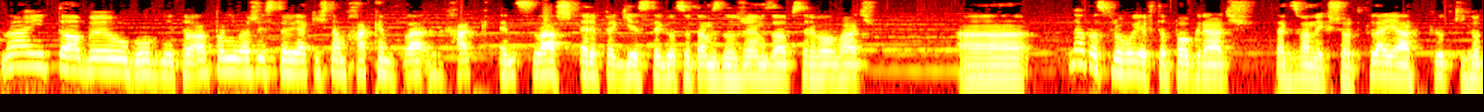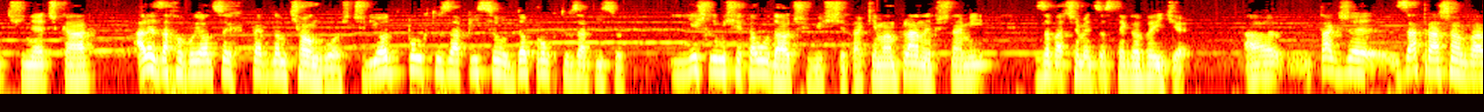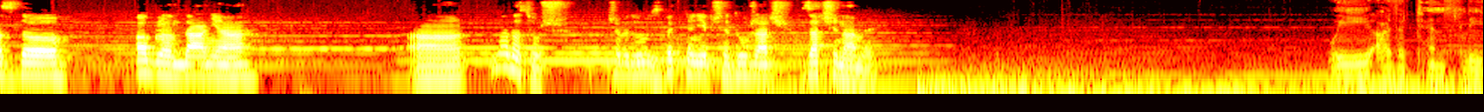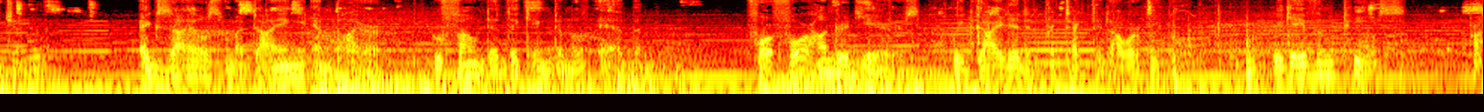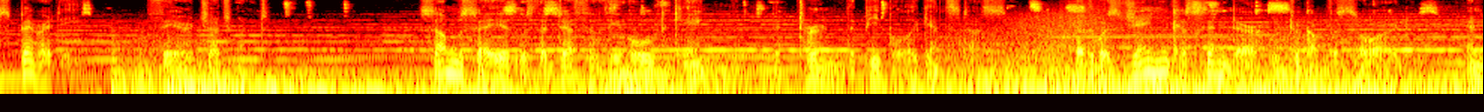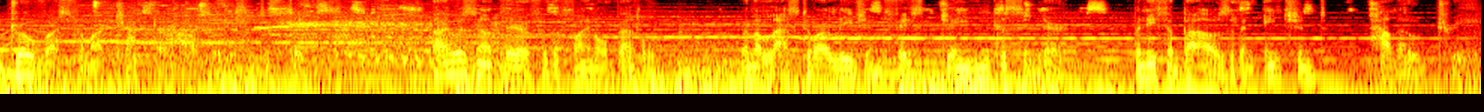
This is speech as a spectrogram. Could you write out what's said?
No i to był głównie to, a ponieważ jest to jakiś tam hack and, hack and slash RPG z tego co tam zdążyłem zaobserwować, a, no to spróbuję w to pograć w tak zwanych short playach, krótkich odcineczkach, ale zachowujących pewną ciągłość, czyli od punktu zapisu do punktu zapisu. I jeśli mi się to uda oczywiście, takie mam plany przynajmniej, zobaczymy co z tego wyjdzie. A, także zapraszam Was do oglądania. A, no to cóż, żeby tu zbytnio nie przedłużać, zaczynamy. We are the 10th Legion, exiles from a dying empire who founded the Kingdom of Ebb. For 400 years, we guided and protected our people. We gave them peace, prosperity, fair judgment. Some say it was the death of the old king that turned the people against us. That it was Jane Cassinder who took up the sword and drove us from our chapter houses to states. I was not there for the final battle, when the last of our legion faced Jane Cassinder beneath the boughs of an ancient, hallowed tree.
